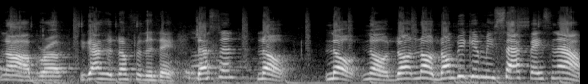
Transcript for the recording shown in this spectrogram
nah, bro, you guys are done for the day. Justin, no, no, no, don't, no, don't be giving me sad face now.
